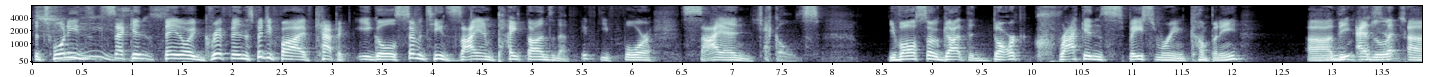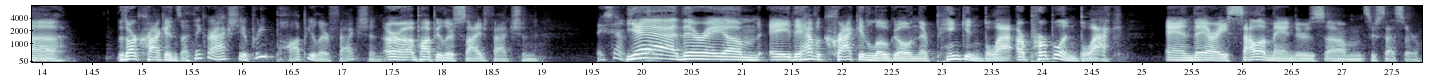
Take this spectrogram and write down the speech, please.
The 22nd Thadoid Griffins, 55 Capic Eagles, 17th Zion Pythons, and the 54 Scion Jackals. You've also got the Dark Kraken Space Marine Company. Uh, the Adle- cool. uh, the Dark Krakens, I think, are actually a pretty popular faction or a popular side faction. They sound Yeah, they're a um a they have a Kraken logo and they're pink and black or purple and black, and they are a Salamander's um successor.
